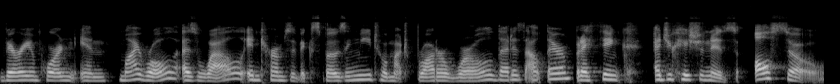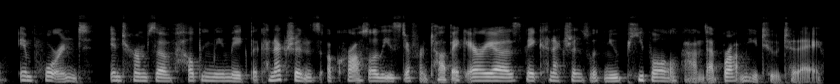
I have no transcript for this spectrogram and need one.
very important in my role as well in terms of exposing me to a much broader world that is out there. But I think education is also important in terms of helping me make the connections across all these different topic areas, make connections with new people um, that brought me to today.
